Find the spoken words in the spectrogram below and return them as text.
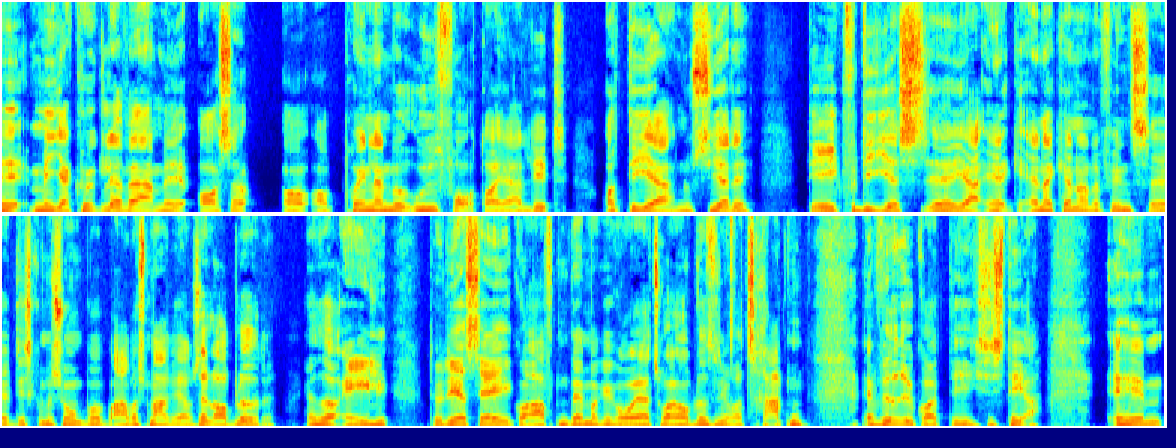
Øh, men jeg kan jo ikke lade være med også og, og på en eller anden måde udfordrer jeg lidt. Og det er, nu siger jeg det, det er ikke fordi, jeg, øh, jeg anerkender, at der findes øh, diskrimination på arbejdsmarkedet. Jeg har jo selv oplevet det. Jeg hedder Ali. Det var det, jeg sagde i går aften Danmark i går. Jeg tror, jeg oplevede det, jeg var 13. Jeg ved jo godt, det eksisterer. Øhm,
